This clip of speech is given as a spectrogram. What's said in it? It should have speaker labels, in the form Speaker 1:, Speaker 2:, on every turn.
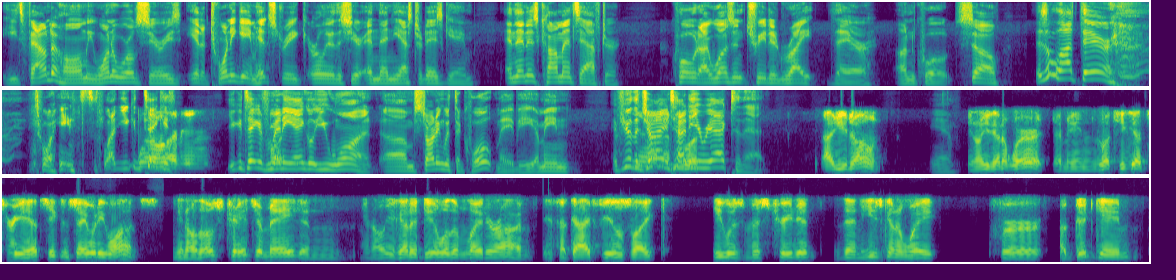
Speaker 1: he's found a home. He won a World Series. He had a 20 game hit streak earlier this year, and then yesterday's game, and then his comments after, quote, "I wasn't treated right there," unquote. So there's a lot there, Dwayne. Lot- You can
Speaker 2: Well,
Speaker 1: take it.
Speaker 2: I mean,
Speaker 1: you can take it from
Speaker 2: well,
Speaker 1: any angle you want. Um, starting with the quote, maybe. I mean, if you're the
Speaker 2: Yeah,
Speaker 1: Giants,
Speaker 2: I mean,
Speaker 1: how do you react to that?
Speaker 2: uh, you don't.
Speaker 1: Yeah.
Speaker 2: You know, you got to wear it. I mean, look, he got three hits. He can say what he wants. You know, those trades are made, and you know you got to deal with them later on. If a guy feels like he was mistreated, then he's going to wait for a good game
